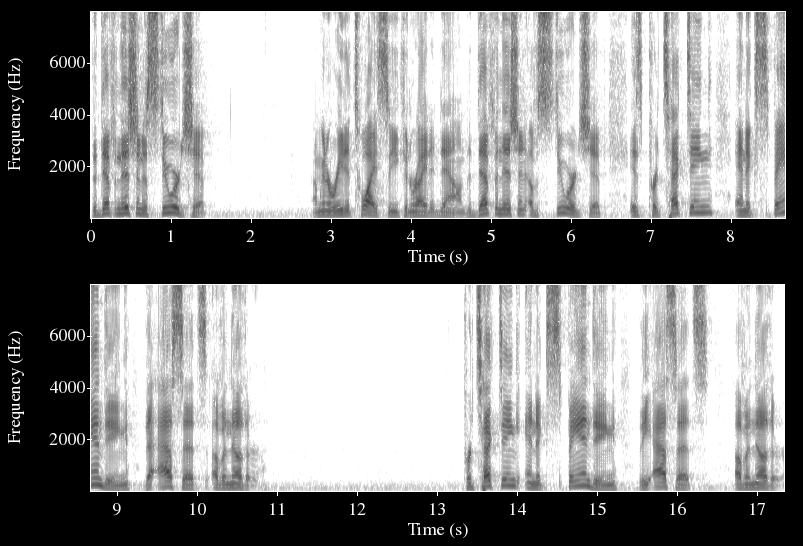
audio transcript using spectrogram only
The definition of stewardship. I'm going to read it twice so you can write it down. The definition of stewardship is protecting and expanding the assets of another. Protecting and expanding the assets of another.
